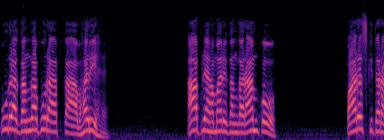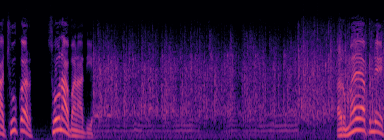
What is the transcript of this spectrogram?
पूरा गंगापुर आपका आभारी है। आपने हमारे गंगाराम को पारस की तरह छूकर सोना बना दिया। और मैं अपने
